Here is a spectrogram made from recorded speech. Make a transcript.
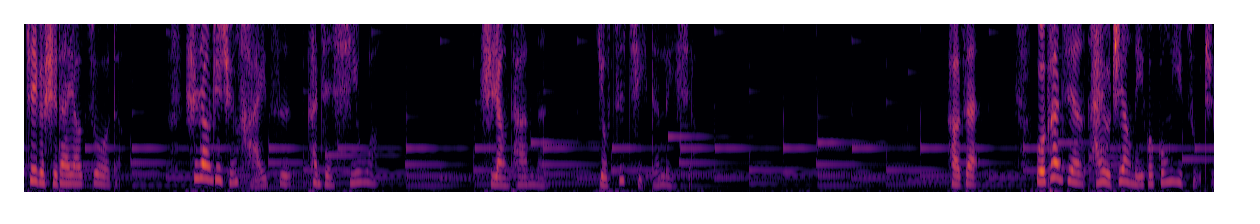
这个时代要做的。是让这群孩子看见希望，是让他们有自己的理想。好在，我看见还有这样的一个公益组织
